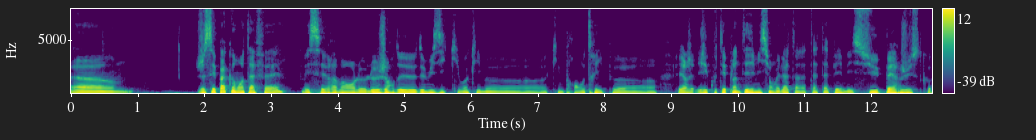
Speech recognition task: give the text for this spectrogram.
euh, je sais pas comment t'as fait, mais c'est vraiment le, le genre de, de musique qui moi qui me qui me prend aux tripes. euh. Écouté plein de tes émissions, mais là t'as as tapé mais super juste quoi.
